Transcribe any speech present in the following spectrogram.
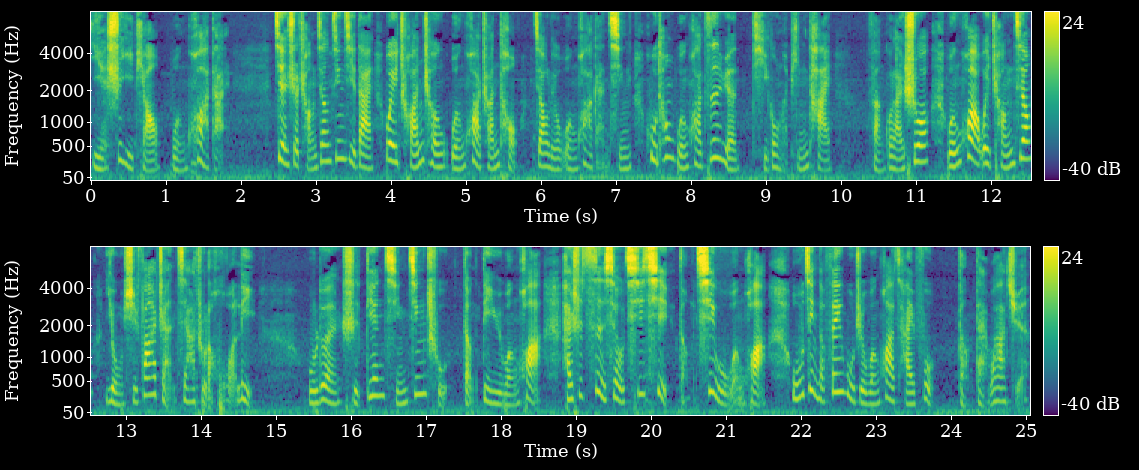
也是一条文化带。建设长江经济带，为传承文化传统、交流文化感情、互通文化资源提供了平台。反过来说，文化为长江永续发展加注了活力。无论是滇秦荆楚等地域文化，还是刺绣漆器等器物文化，无尽的非物质文化财富等待挖掘。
